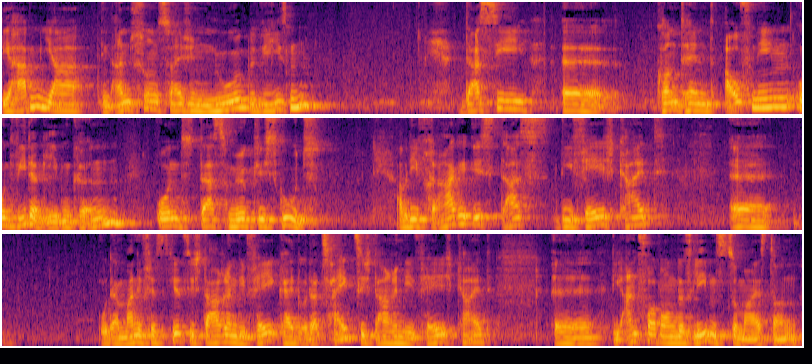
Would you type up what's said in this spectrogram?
Die haben ja in Anführungszeichen nur bewiesen, dass sie äh, Content aufnehmen und wiedergeben können und das möglichst gut. Aber die Frage ist, dass die Fähigkeit äh, oder manifestiert sich darin die Fähigkeit oder zeigt sich darin die Fähigkeit, äh, die Anforderungen des Lebens zu meistern.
